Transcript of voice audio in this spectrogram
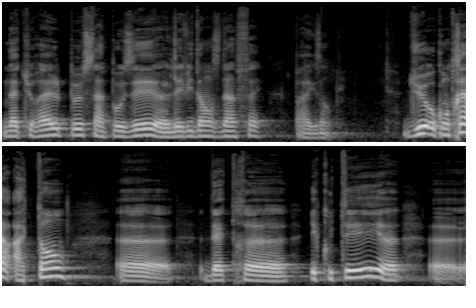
naturel peut s'imposer l'évidence d'un fait, par exemple. Dieu, au contraire, attend d'être euh, écouté, euh, euh,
